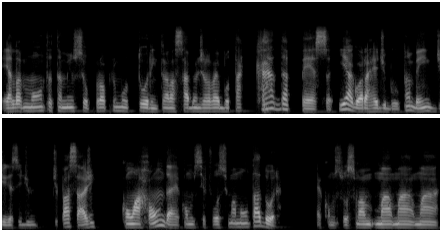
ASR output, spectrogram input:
ela monta também o seu próprio motor, então ela sabe onde ela vai botar cada peça. E agora a Red Bull também, diga-se de, de, passagem, com a Honda é como se fosse uma montadora. É como se fosse uma, uma, uma, uma,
